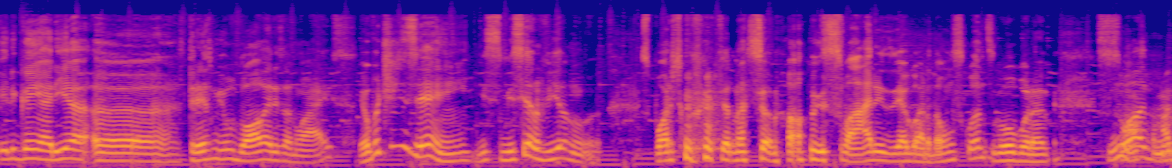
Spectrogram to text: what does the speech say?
ele ganharia uh, 3 mil dólares anuais. Eu vou te dizer, hein? Me, me servia no esporte internacional Luiz Soares e aguardar uns quantos gols por ano. Só Nossa,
